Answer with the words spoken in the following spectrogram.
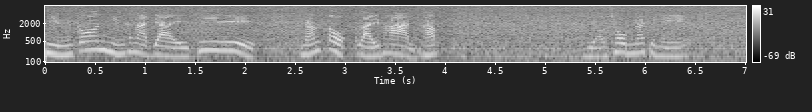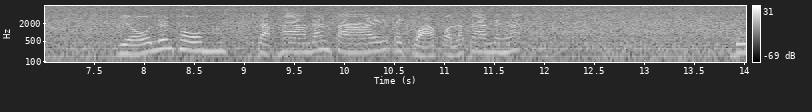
หินก้อนหินขนาดใหญ่ที่น้ำตกไหลผ่านครับ เดี๋ยวชมนะจุดนี้ เดี๋ยวเลื่อนชมจากทางด้านซ้ายไปขวาก่อนละกันนะฮะ ดู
